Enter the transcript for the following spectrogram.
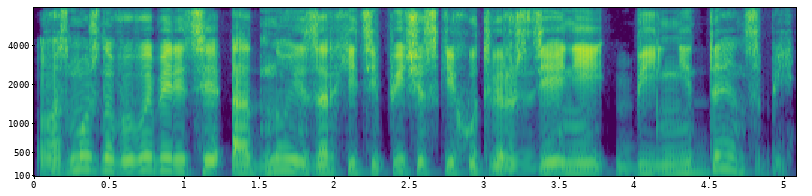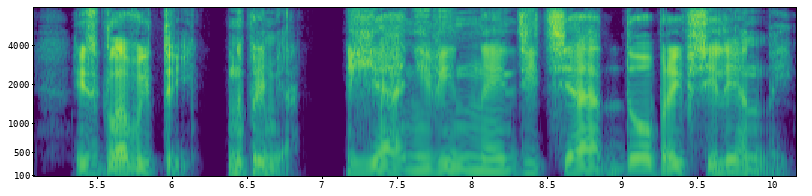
Возможно, вы выберете одно из архетипических утверждений Бинни Дэнсби из главы 3. Например, «Я невинное дитя доброй вселенной»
